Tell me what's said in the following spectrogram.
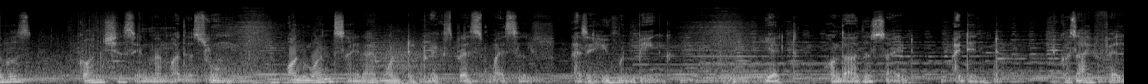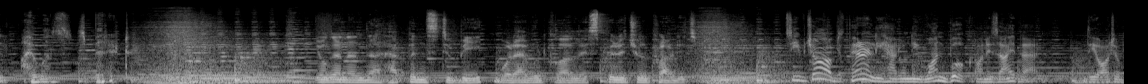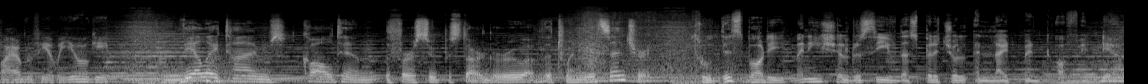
was conscious in my mother's womb. On one side, I wanted to express myself as a human being. Yet, on the other side, I didn't because I felt I was spirit. Yogananda happens to be what I would call a spiritual prodigy. Steve Jobs apparently had only one book on his iPad, The Autobiography of a Yogi. The LA Times called him the first superstar guru of the 20th century. Through this body, many shall receive the spiritual enlightenment of India.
